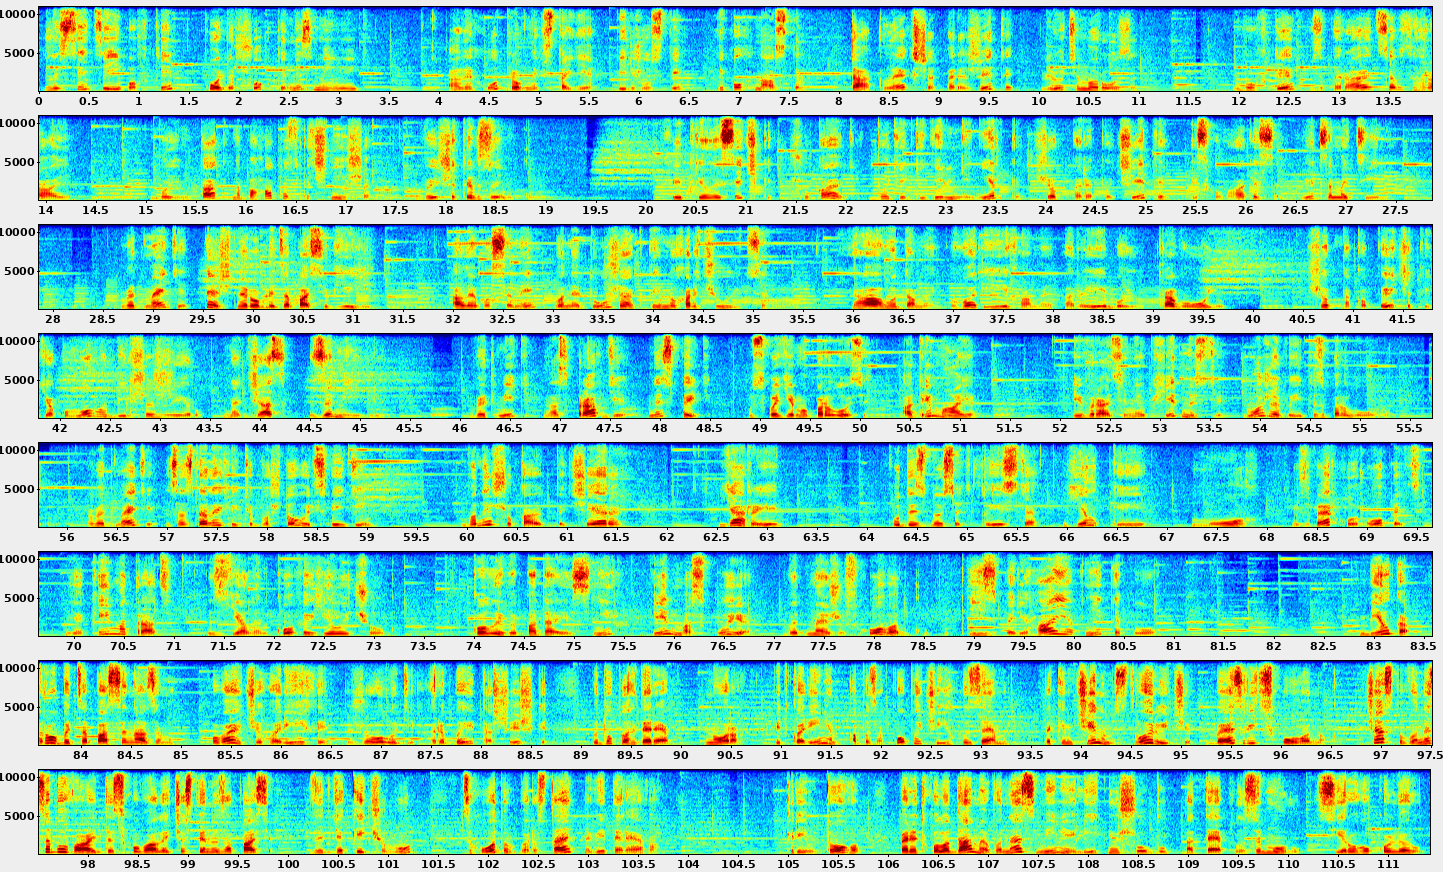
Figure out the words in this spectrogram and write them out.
Лисиці і вовки колір шубки не змінюють, але хутро в них стає більш густим і пухнастим. Так легше пережити люті морози. Вовки збираються в зграї, бо їм так набагато зручніше вижити взимку. Хитрі лисички шукають будь-які вільні нірки, щоб перепочити і сховатися від заметілі. Ведмеді теж не роблять запасів їжі, але восени вони дуже активно харчуються ягодами, горіхами, рибою, травою, щоб накопичити якомога більше жиру на час зимівлі. Ведмідь насправді не спить у своєму барлозі, а дрімає і в разі необхідності може вийти з барлогу. Ведмеді заздалегідь облаштовують свій дім. Вони шукають печери, яри, куди зносять листя, гілки, мох. Зверху роблять м'який матрац з ялинкових гілочок. Коли випадає сніг, він маскує ведмежу схованку і зберігає в ній тепло. Білка робить запаси на зиму, ховаючи горіхи, жолуді, гриби та шишки в дуплах дерев, норах, під корінням або закопуючи їх у землю, таким чином створюючи безліч схованок. Часто вони забувають, де сховали частину запасів, завдяки чому згодом виростають нові дерева. Крім того, Перед холодами вона змінює літню шубу на теплу зимову сірого кольору.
